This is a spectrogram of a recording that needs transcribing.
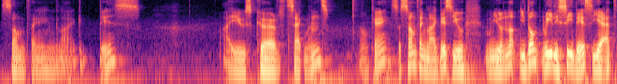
Something like this. I use curved segments okay so something like this. You you not you don't really see this yet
